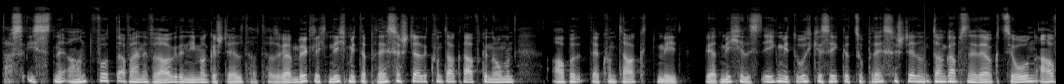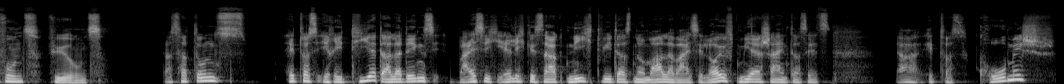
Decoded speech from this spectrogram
Das ist eine Antwort auf eine Frage, die niemand gestellt hat. Also wir haben wirklich nicht mit der Pressestelle Kontakt aufgenommen, aber der Kontakt mit Bert Michel ist irgendwie durchgesickert zur Pressestelle und dann gab es eine Reaktion auf uns, für uns. Das hat uns etwas irritiert, allerdings weiß ich ehrlich gesagt nicht, wie das normalerweise läuft. Mir erscheint das jetzt ja etwas komisch,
